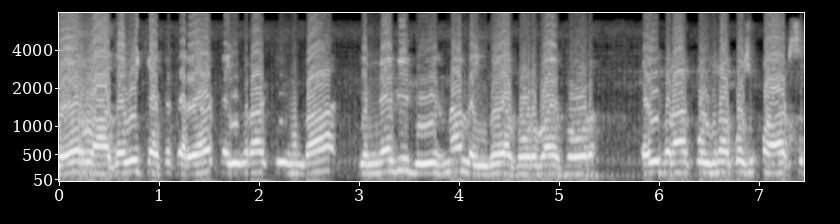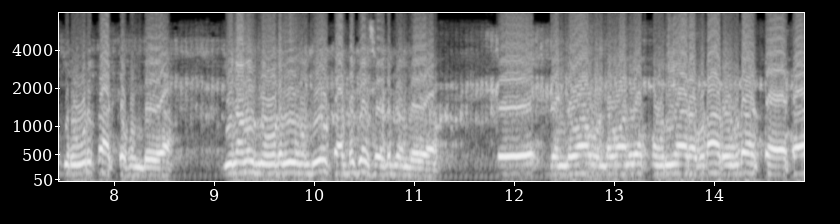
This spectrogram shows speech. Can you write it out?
ਗੇਅਰ ਲਾ ਕੇ ਵੀ ਚੈੱਕ ਕਰਿਆ। ਕਈ ਵਾਰ ਕੀ ਹੁੰਦਾ, ਜਿੰਨੇ ਵੀ ਵੀਰ ਨਾ ਲੈਂਦੇ ਆ 4x4 ਕਈ ਵਾਰ ਕੁਝ ਨਾ ਕੁਝ ਪਾਰਟਸ ਜ਼ਰੂਰ ਘੱਟ ਹੁੰਦੇ ਆ। ਜਿਨ੍ਹਾਂ ਨੂੰ ਲੋੜ ਨਹੀਂ ਹੁੰਦੀ, ਉਹ ਕੱਢ ਕੇ ਸਿੱਟ ਦਿੰਦੇ ਆ। ਤੇ ਵਿੰਡੋਆਂ ਵਿੰਡੋਆਂ ਦੀਆਂ ਪੂਰੀਆਂ ਰਬੜਾਂ ਰੂੜਾਂ ਟੈਟ ਆ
